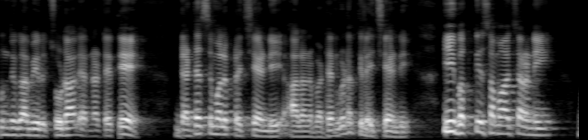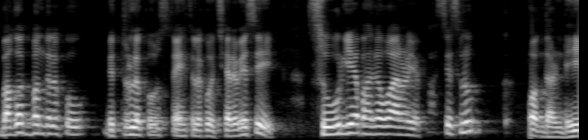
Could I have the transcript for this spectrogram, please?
ముందుగా మీరు చూడాలి అన్నట్టయితే గంట సింహలు ప్రెస్ చేయండి. అలానే బటన్ కూడా తెలియచేయండి. ఈ భక్తి సమాచారాన్ని భగవద్బంధులకు మిత్రులకు స్నేహితులకు చేరవేసి సూర్య భగవానుడి యొక్క ఆశీస్సులు పొందండి.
